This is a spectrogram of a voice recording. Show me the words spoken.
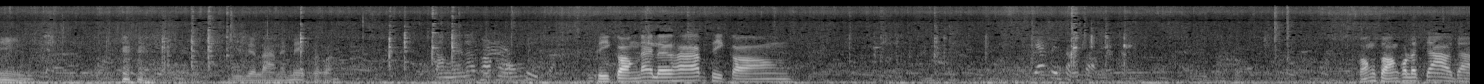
นี่ดีเวลาในเมฆซะก่อนสั่งเลยนะครับผมสี่กล่องได้เลยครับสี่กล่อง แยกเป็นสองสองนะคะสองสองคนละเจ้าจ้า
